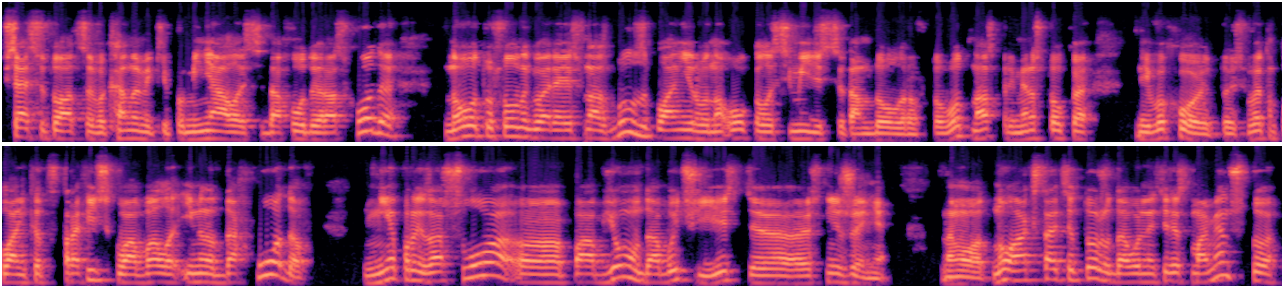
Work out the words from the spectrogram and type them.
вся ситуация в экономике поменялась, доходы и расходы, но вот, условно говоря, если у нас было запланировано около 70 там, долларов, то вот у нас примерно столько и выходит. То есть в этом плане катастрофического обвала именно доходов не произошло, э, по объему добычи есть э, снижение. Вот. Ну, а, кстати, тоже довольно интересный момент, что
